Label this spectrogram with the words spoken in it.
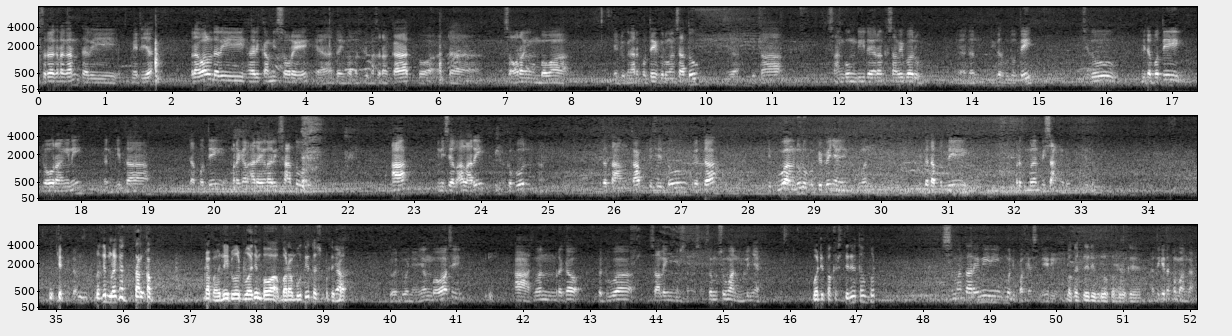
Rekan-rekan dari media berawal dari hari Kamis sore ya ada informasi di masyarakat bahwa ada seorang yang membawa induk narkotik golongan satu ya kita sanggung di daerah Kesawi Baru ya dan kita bututi di situ didapati dua orang ini dan kita dapati mereka ada yang lari satu. A inisial A lari ke kebun tangkap di situ geledah dibuang dulu ke BP nya cuman kita dapati perkebunan pisang itu di situ. Oke. Berarti mereka tangkap berapa? Ini dua-duanya bawa barang bukti atau seperti ya apa? dua-duanya yang bawa sih A cuman mereka berdua saling sum-suman belinya Buat dipakai sendiri atau buat sementara ini mau dipakai sendiri pakai sendiri belum mereka ya? nanti kita kembangkan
